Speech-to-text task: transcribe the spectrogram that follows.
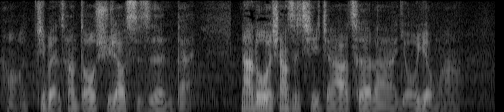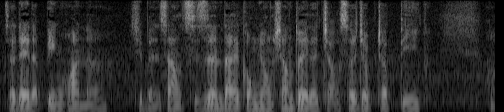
好，基本上都需要十字韧带。那如果像是骑脚踏车啦、游泳啊这类的病患呢？基本上，十字韧带的功用相对的角色就比较低。哦，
